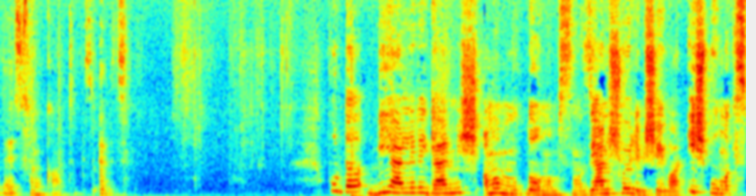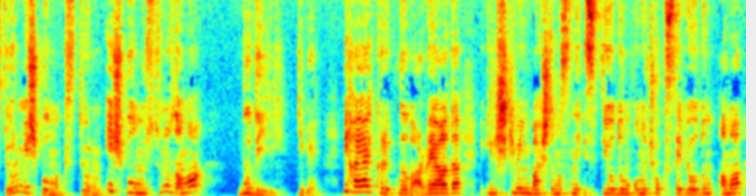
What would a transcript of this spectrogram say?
Ve son kartımız. Evet. Burada bir yerlere gelmiş ama mutlu olmamışsınız. Yani şöyle bir şey var. İş bulmak istiyorum, iş bulmak istiyorum. İş bulmuşsunuz ama bu değil gibi. Bir hayal kırıklığı var veya da bir ilişkimin başlamasını istiyordum, onu çok seviyordum ama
